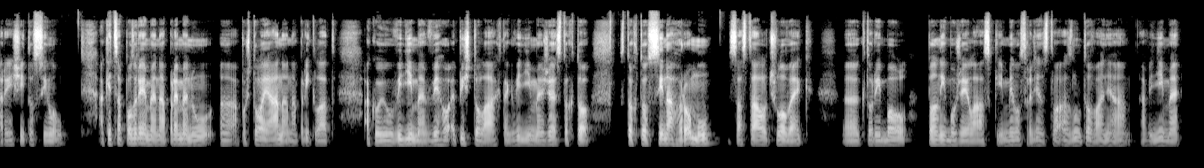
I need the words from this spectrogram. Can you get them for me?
riešiť to silou. A keď sa pozrieme na premenu eh, Apoštola Jána napríklad, ako ju vidíme v jeho epištolách, tak vidíme, že z tohto, z tohto syna hromu sa stal človek, eh, ktorý bol plný Božej lásky, milosrdenstva a zlutovania a vidíme,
